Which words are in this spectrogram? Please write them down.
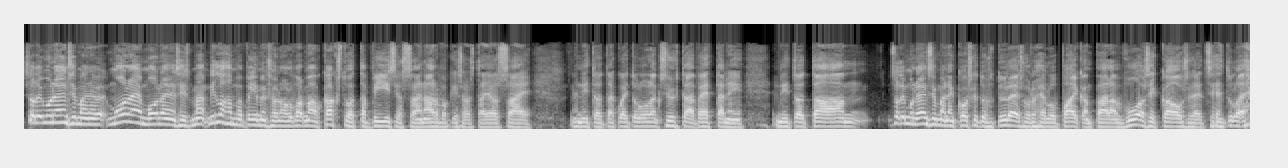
Se oli mun ensimmäinen, monen monen, siis mä, milloinhan mä viimeksi on ollut varmaan 2005 jossain arvokisoista jossain, niin tota, kun ei tullut onneksi yhtään vettä, niin, niin tota, se oli mun ensimmäinen kosketus yleisurheiluun paikan päällä vuosikausi, että siihen tulee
